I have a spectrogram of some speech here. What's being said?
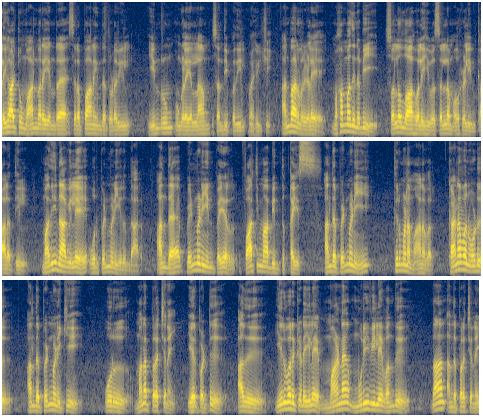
வழிகாட்டும் வான்மறை என்ற சிறப்பான இந்த தொடரில் இன்றும் உங்களையெல்லாம் சந்திப்பதில் மகிழ்ச்சி. அன்பானவர்களே முகம்மது நபி சொல்லல்லாஹு அலஹி வசல்லம் அவர்களின் காலத்தில் மதீனாவிலே ஒரு பெண்மணி இருந்தார். அந்த பெண்மணியின் பெயர் ஃபாத்திமா பின் கைஸ். அந்த பெண்மணி திருமணம் ஆனவர். கணவனோடு அந்த பெண்மணிக்கு ஒரு மனப்பிரச்சனை ஏற்பட்டு அது இருவருக்கிடையிலே மன முறிவிலே வந்து தான் அந்த பிரச்சனை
